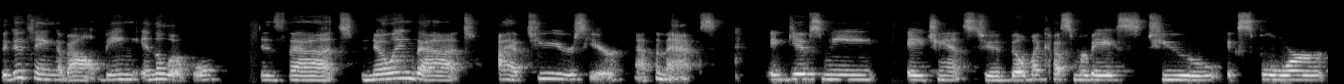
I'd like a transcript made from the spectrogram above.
the good thing about being in the local is that knowing that I have two years here at the max, it gives me a chance to build my customer base, to explore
